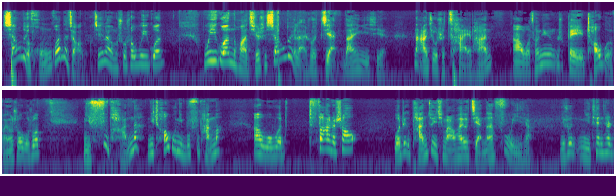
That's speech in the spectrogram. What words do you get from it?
相对宏观的角度。接下来我们说说微观。微观的话，其实相对来说简单一些，那就是踩盘啊。我曾经给炒股的朋友说过，说你复盘呢？你炒股你不复盘吗？啊，我我发着烧，我这个盘最起码我还要简单复一下。你说你天天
